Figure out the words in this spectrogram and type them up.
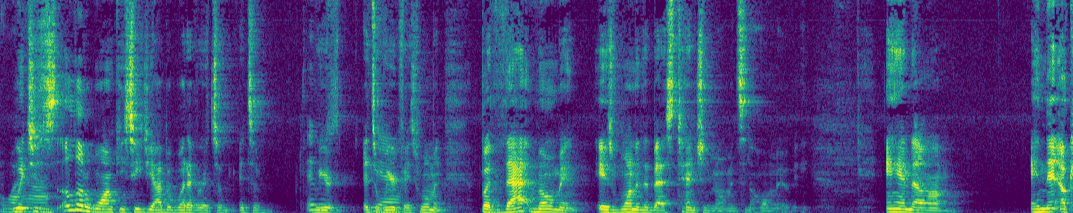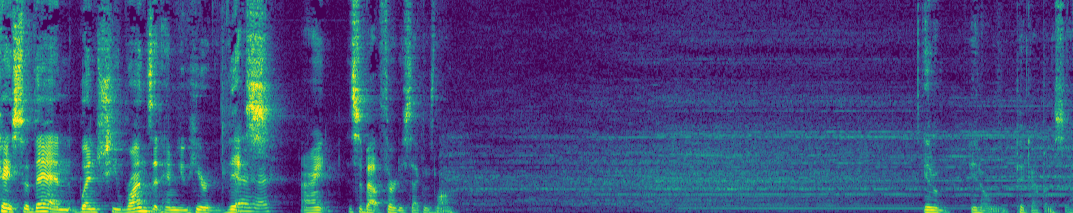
which is a little wonky cgi but whatever it's a it's a It weird was- it's a weird faced woman but that moment is one of the best tension moments in the whole movie. And um and then okay so then when she runs at him you hear this Uh-huh. all right it's about 30 seconds long. It'll it'll pick up in a sec.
